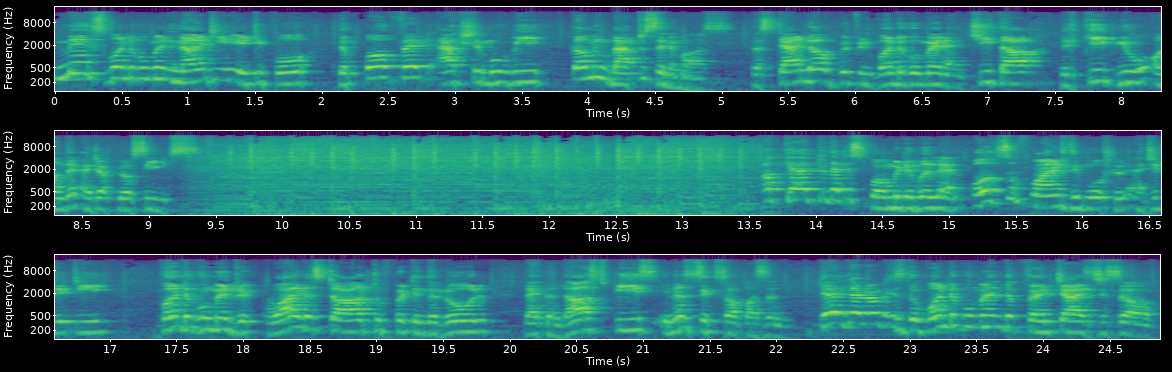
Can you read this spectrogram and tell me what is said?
makes Wonder Woman 1984 the perfect action movie coming back to cinemas. The standoff between Wonder Woman and Cheetah will keep you on the edge of your seats. A character that is formidable and also finds emotional agility, Wonder Woman required a star to fit in the role like a last piece in a six-saw puzzle. Gal Gadot is the Wonder Woman the franchise deserved,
